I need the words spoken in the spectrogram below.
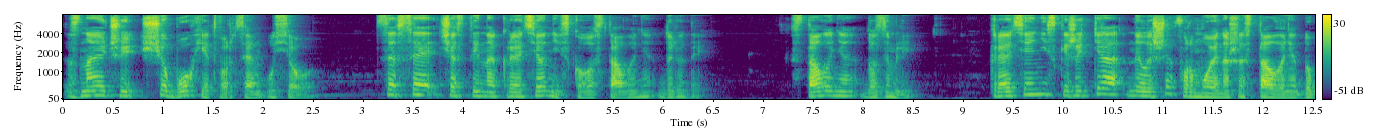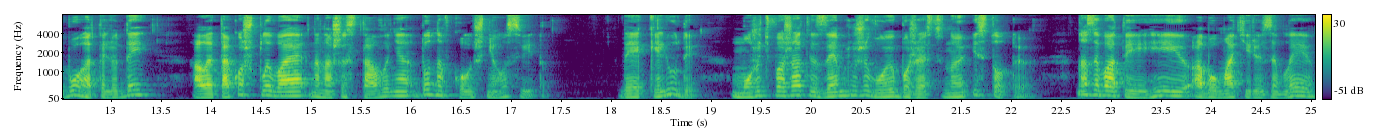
знаючи, що Бог є творцем усього. Це все частина креаціоністського ставлення до людей, ставлення до землі. Креаціоністське життя не лише формує наше ставлення до Бога та людей, але також впливає на наше ставлення до навколишнього світу. Деякі люди можуть вважати землю живою божественною істотою, називати її геєю або матір'ю землею.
